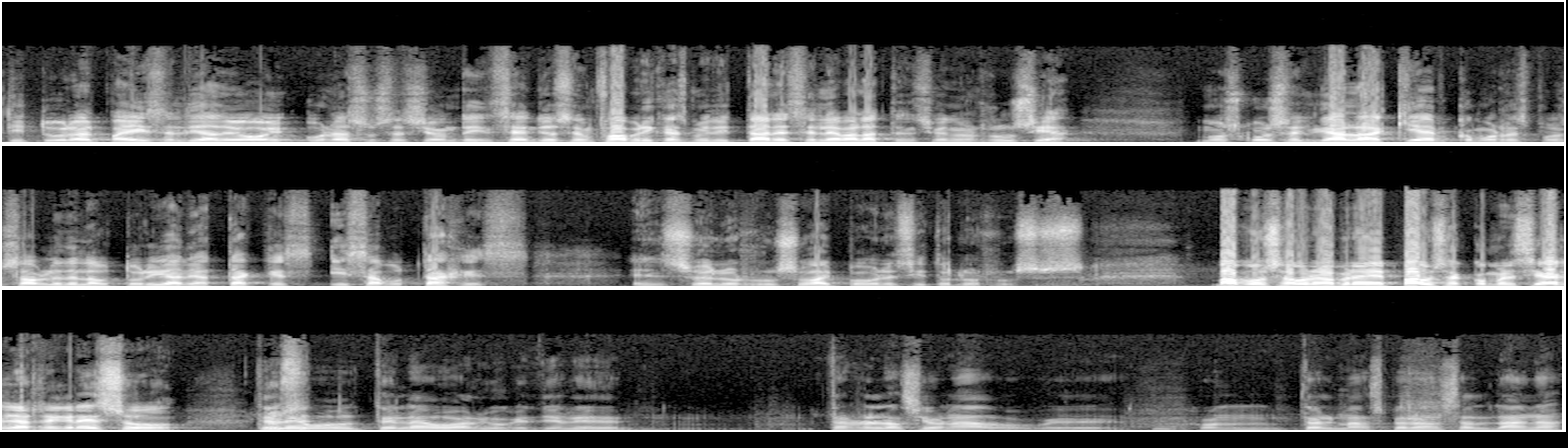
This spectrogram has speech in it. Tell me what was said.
Titula el país el día de hoy, una sucesión de incendios en fábricas militares eleva la tensión en Rusia. Moscú señala a Kiev como responsable de la autoría de ataques y sabotajes en suelo ruso. Ay, pobrecitos los rusos. Vamos a una breve pausa comercial y al regreso. Te leo, te leo algo que tiene, está relacionado eh, con Telma Esperanza Aldana.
